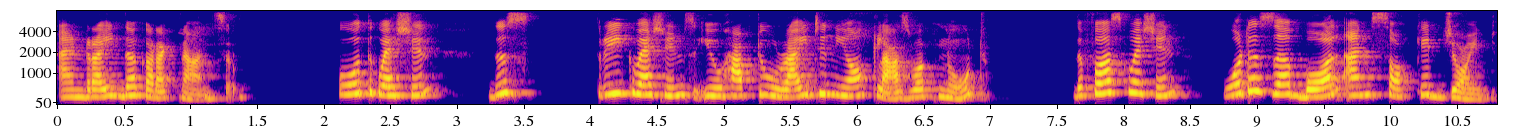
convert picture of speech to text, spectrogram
and write the correct answer. Fourth question. This three questions you have to write in your classwork note. The first question. What is a ball and socket joint?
